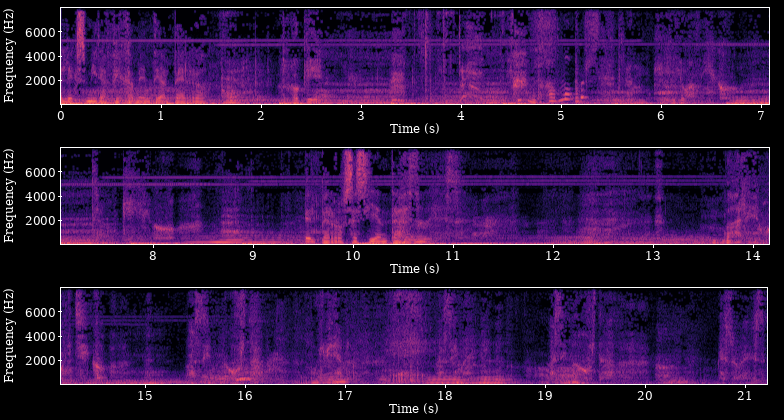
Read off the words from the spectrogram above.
Alex mira fijamente al perro. Rocky. Vamos. Tranquilo, amigo. El perro se sienta. Eso es. Vale, buen chico. Así me gusta. Muy bien. Así me. Así me gusta. Eso es.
